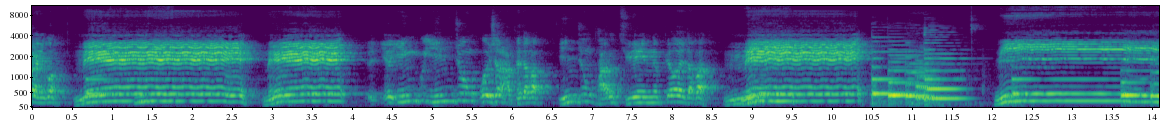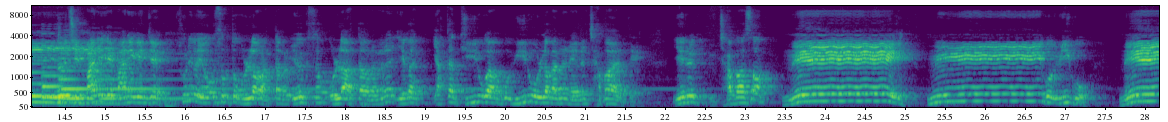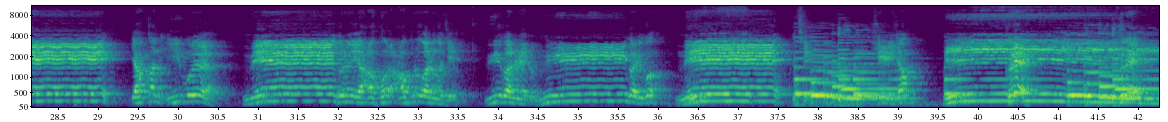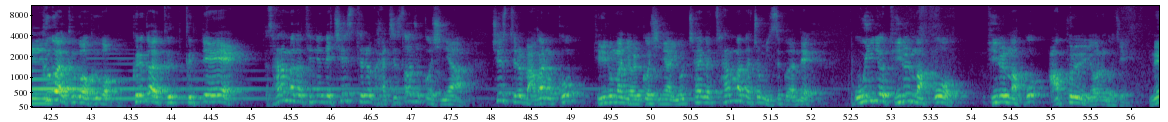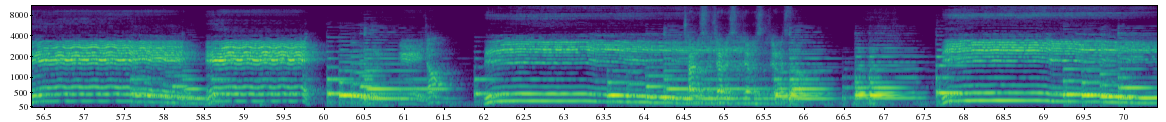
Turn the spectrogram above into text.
미가 아니고 미, 미 인구 인중 포지션 앞에다가 인중 바로 뒤에 있는 뼈에다가 미, 미. 그렇지. 만약에 만약에 이제 소리가 여기서부터 올라왔다 그러면 여기서 올라왔다 그러면 얘가 약간 뒤로 가고 위로 올라가는 애를 잡아야 돼. 얘를 잡아서 미, 미고 위고 미 약간 입을 미 그러면 야 앞으로, 앞으로 가는 거지. 위에 가는 애를 미가 아니고 미 그렇지 시작. 미 그래. 그래. 그거야 그거 그거. 그러니까 그 그때 사람마다 틀린데 체스트를 같이 써줄 것이냐 체스트를 막아놓고 뒤로만 열 것이냐 요 차이가 사람마다 좀 있을 거야. 근데 오히려 뒤를 막고 뒤를 막고 앞을 여는 거지 네, 네. 시작 미 잘했어 잘했어 잘했어 잘했어 미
